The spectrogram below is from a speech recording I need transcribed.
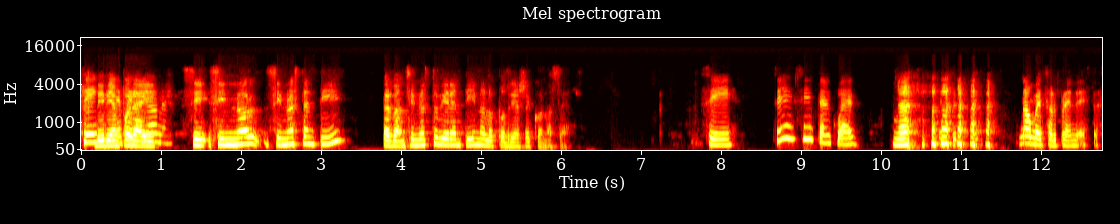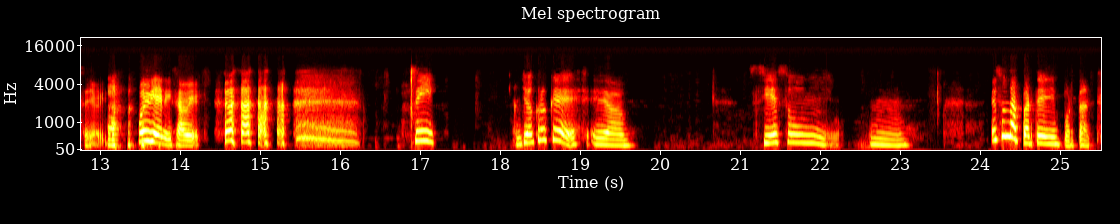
Sí, Dirían por ahí, si, si, no, si no está en ti, Perdón, si no estuviera en ti, no lo podrías reconocer. Sí, sí, sí, tal cual. no me sorprende esta señorita. Muy bien, Isabel. sí, yo creo que eh, sí es un... es una parte importante.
